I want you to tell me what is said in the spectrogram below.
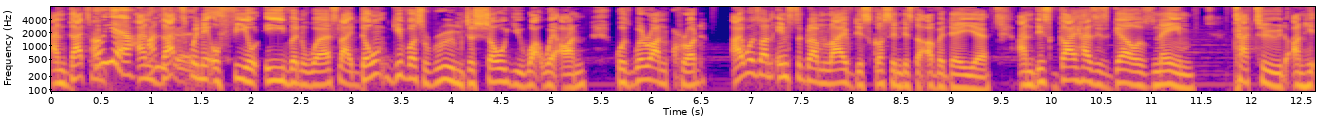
and that's oh, when, Oh, yeah, and that's when it'll feel even worse. Like, don't give us room to show you what we're on because we're on crud. I was on Instagram live discussing this the other day, yeah, and this guy has his girl's name tattooed on his,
